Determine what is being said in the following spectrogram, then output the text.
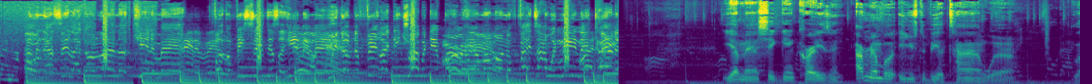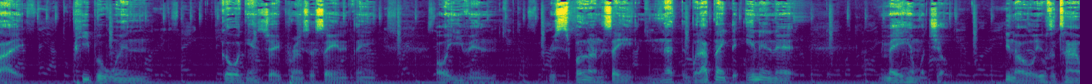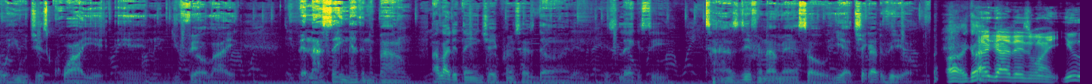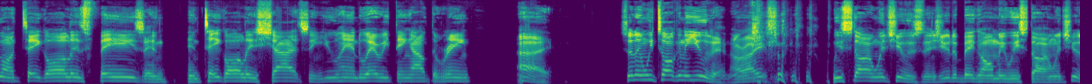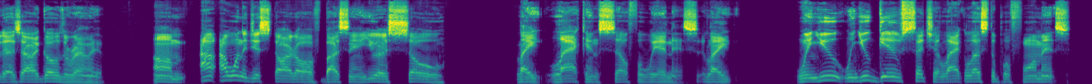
I mean, I see like I'm lying up Kenny, man. Fuck a V6, this a hit man. We up the fit like Detroit, but did Birmingham. I'm on the fake time with Nina and Yeah, man, shit getting crazy. I remember it used to be a time where, like, people wouldn't go against J Prince or say anything, or even respond and say nothing. But I think the internet made him a joke. You know, it was a time where he was just quiet and you felt like you better not say nothing about him. I like the thing J Prince has done and his legacy. Time's different now, man. So yeah, check out the video. All right, go I got this one. You gonna take all his fades and and take all his shots and you handle everything out the ring. All right. So then we talking to you then, all right? we starting with you since you the big homie. We starting with you. That's how it goes around here. Um, I I want to just start off by saying you are so like lacking self awareness. Like when you when you give such a lackluster performance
